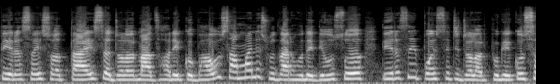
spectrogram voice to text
तेह्र सय सत्ताइस डलरमा झरेको भाव सामान्य सुधार हुँदै दिउँसो तेह्र सय पैसठी डलर पुगेको छ।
